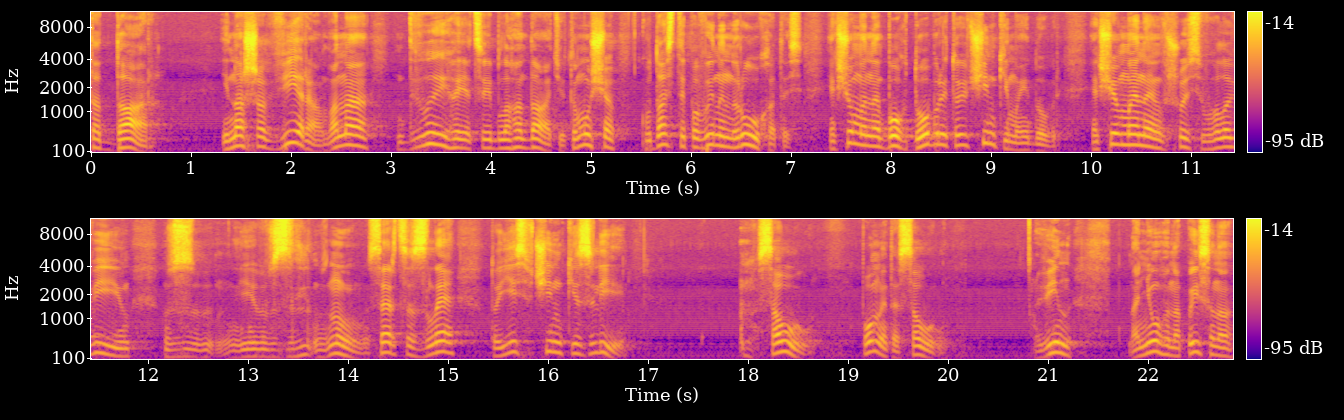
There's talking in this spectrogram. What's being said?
це дар. І наша віра, вона двигає цією благодаттю, тому що кудись ти повинен рухатись. Якщо в мене Бог добрий, то і вчинки мої добрі. Якщо в мене щось в голові, в в ну, серце зле, то є вчинки злі. Саул, пам'ятаєте Саул? Він, на нього написано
